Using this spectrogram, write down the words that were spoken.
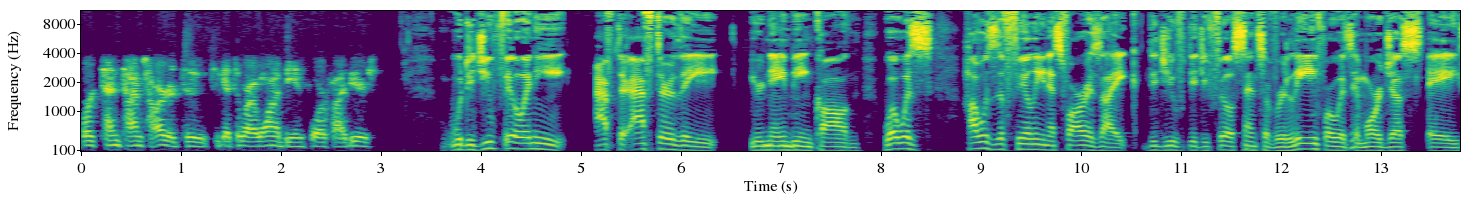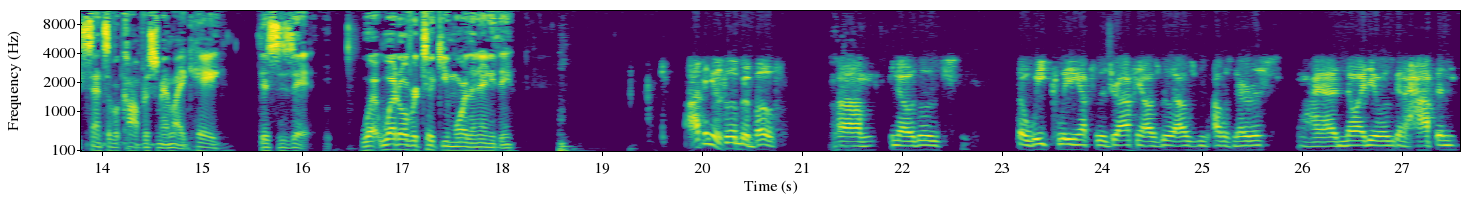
work ten times harder to to get to where I want to be in four or five years. Well, did you feel any after after the your name being called? What was how was the feeling as far as like did you did you feel a sense of relief or was it more just a sense of accomplishment like hey this is it what what overtook you more than anything I think it was a little bit of both. Um, you know, those the week leading up to the draft, you know, I was really I was I was nervous. I had no idea what was going to happen.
